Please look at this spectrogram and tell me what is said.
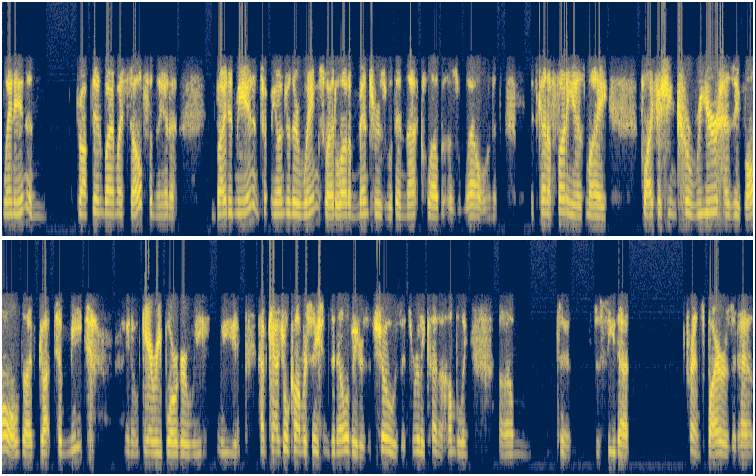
went in and dropped in by myself, and they had a invited me in and took me under their wing. So I had a lot of mentors within that club as well. And it's, it's kind of funny as my fly fishing career has evolved. I've got to meet, you know, Gary Borger. We we have casual conversations in elevators at shows. It's really kind of humbling um, to to see that transpire as it has.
